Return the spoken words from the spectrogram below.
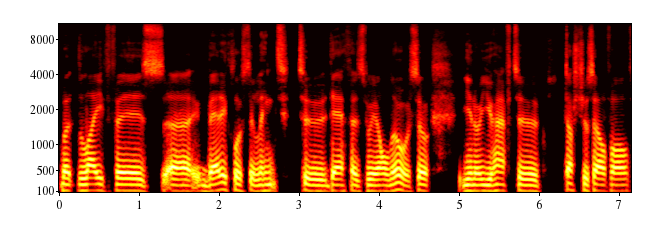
But life is uh, very closely linked to death, as we all know. So, you know, you have to dust yourself off,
